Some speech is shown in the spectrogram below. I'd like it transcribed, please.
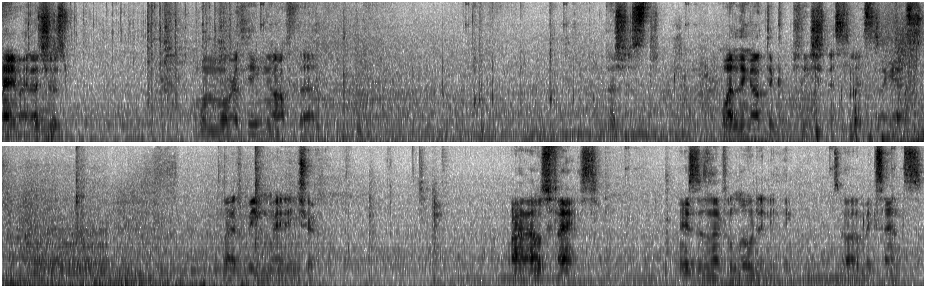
Anyway, that's just one more thing off the... That's just one thing off the completionist list, I guess. That being my nature. Wow, that was fast. I guess it doesn't have to load anything, so that makes sense.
